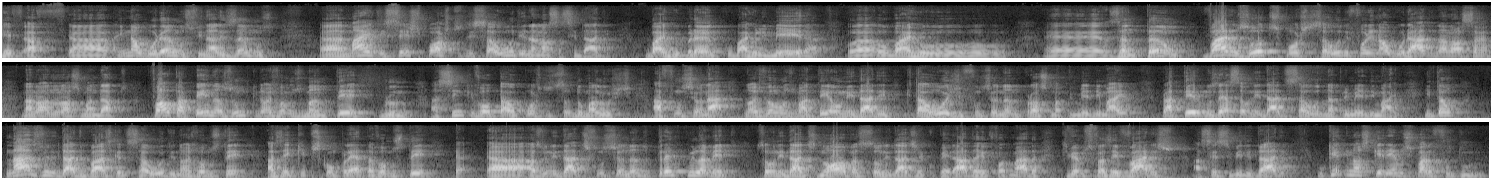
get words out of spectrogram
ah, inauguramos, finalizamos ah, mais de seis postos de saúde na nossa cidade. O bairro Rio Branco, o bairro Limeira, o, o bairro é, Zantão, vários outros postos de saúde foram inaugurados na nossa, na, no nosso mandato. Falta apenas um que nós vamos manter, Bruno, assim que voltar o posto do Maluste a funcionar. Nós vamos manter a unidade que está hoje funcionando próximo a 1 de maio, para termos essa unidade de saúde na 1 de maio. Então, nas unidades básicas de saúde, nós vamos ter as equipes completas, vamos ter eh, as unidades funcionando tranquilamente. São unidades novas, são unidades recuperadas, reformadas. Tivemos que fazer várias acessibilidade. O que, é que nós queremos para o futuro?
